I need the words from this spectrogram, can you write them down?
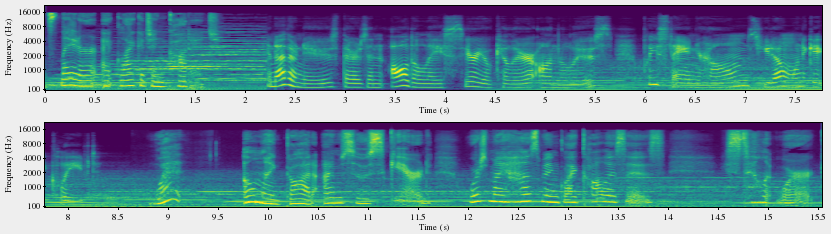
Minutes later at Glycogen Cottage. In other news, there's an Aldolase serial killer on the loose. Please stay in your homes. You don't want to get cleaved. What? Oh my god, I'm so scared. Where's my husband, glycolysis? He's still at work.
